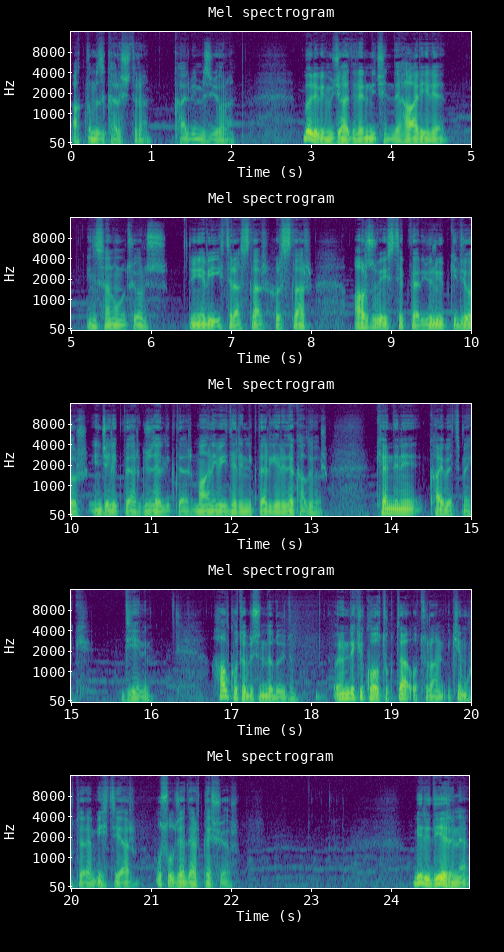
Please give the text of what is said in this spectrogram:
aklımızı karıştıran, kalbimizi yoran. Böyle bir mücadelenin içinde haliyle insanı unutuyoruz. Dünyevi ihtiraslar, hırslar, arzu ve istekler yürüyüp gidiyor. İncelikler, güzellikler, manevi derinlikler geride kalıyor. Kendini kaybetmek diyelim. Halk otobüsünde duydum. Önümdeki koltukta oturan iki muhterem ihtiyar usulca dertleşiyor. Biri diğerine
